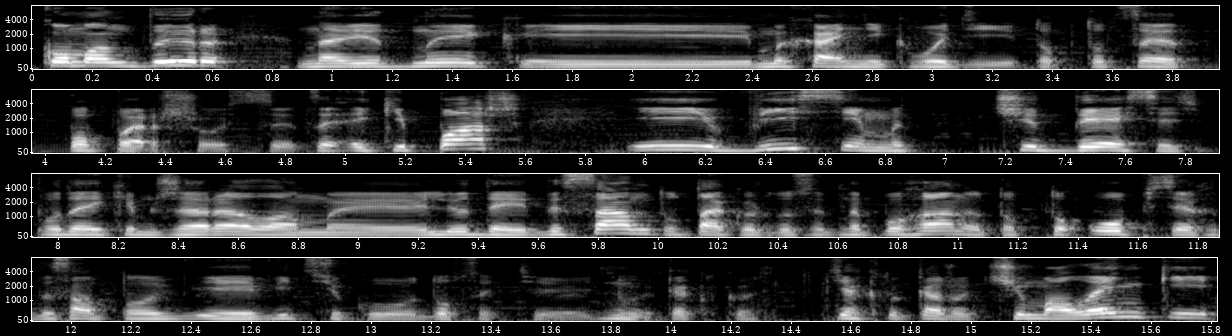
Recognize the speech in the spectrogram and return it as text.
Командир, навідник і механік водій. Тобто, це, по-перше, ось це, це екіпаж, і 8 чи 10 по деяким джерелам е, людей десанту, також досить непогано. Тобто обсяг десантного відсіку досить, е, ну як, то- як то кажуть, чималенький,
